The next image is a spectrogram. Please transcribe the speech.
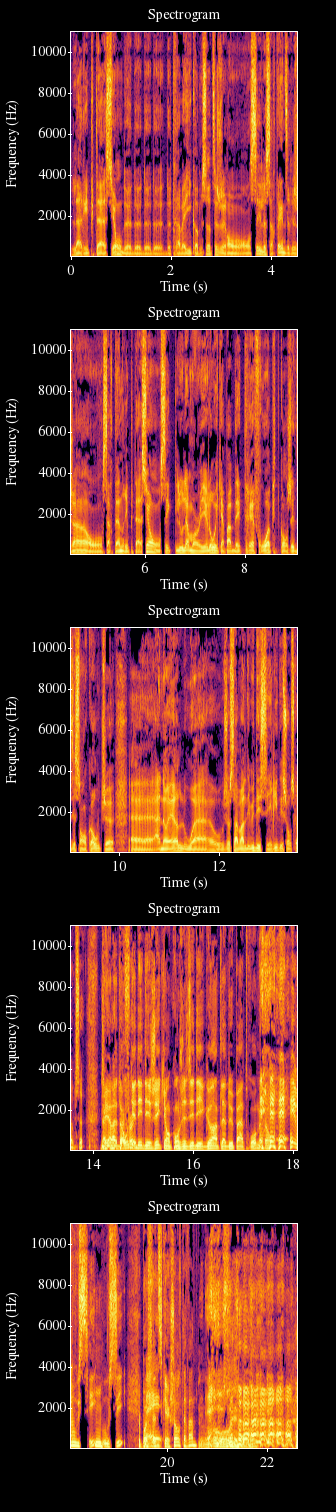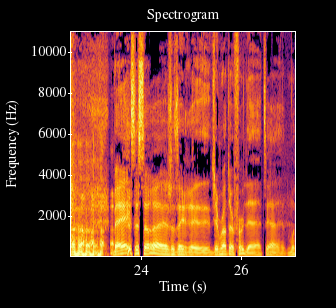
la réputation de, de, de, de, travailler comme ça. Tu sais, on, on, sait, là, certains dirigeants ont certaines réputations. On sait que Lou Lamoriello est capable d'être très froid puis de congédier son coach euh, à Noël ou, à, juste avant le début des séries, des choses comme ça. Il y en a d'autres. Il y a des DG qui ont congédié des gars entre la 2 et la 3, mettons. aussi, aussi. Je sais pas si ça dit quelque chose, Stéphane. Oh, ben, c'est ça. Euh, je veux dire, euh, Jim Rutherford, euh, tu sais, moi,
